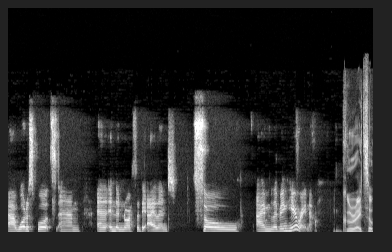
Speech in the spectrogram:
uh, water sports um, in the north of the island. So I'm living here right now. Great. So,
